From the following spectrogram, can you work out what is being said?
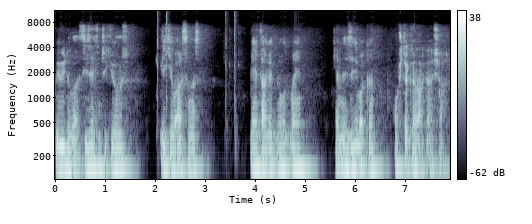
Bir videolar sizler için çekiyoruz. İyi ki varsınız. Beni takip etmeyi unutmayın. Kendinize iyi bakın. Hoşçakalın arkadaşlar.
